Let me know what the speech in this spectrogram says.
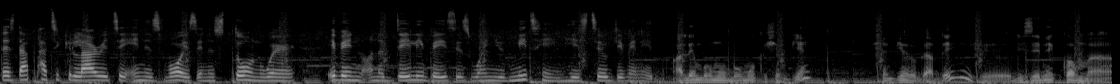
there's that particularity in his voice, in his tone where even on a daily basis when you meet him, he's still giving it. Alain Bomo Bomo que j'aime bien. J'aime bien regarder. Des aînés comme euh,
